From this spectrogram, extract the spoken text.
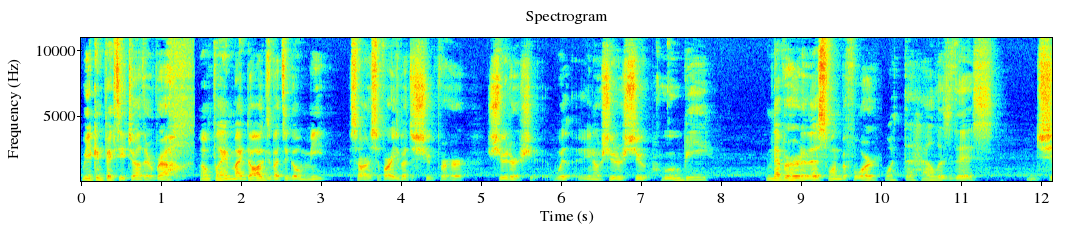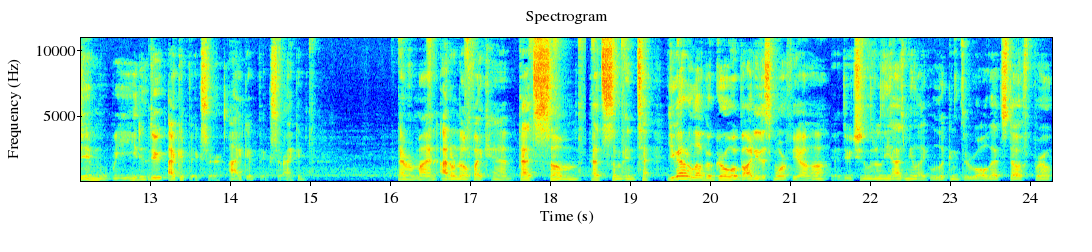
we can fix each other, bro. I'm playing. My dog's about to go meet Sara Saffari's about to shoot for her shooter sh- with you know shoot shooter shoot. Hoobie? Never heard of this one before. What the hell is this? Jim Weed? Dude, I could fix her. I could fix her. I could. Never mind. I don't know if I can. That's some. That's some intent. You gotta love a girl with body dysmorphia, huh? Yeah, dude, she literally has me like looking through all that stuff, bro.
